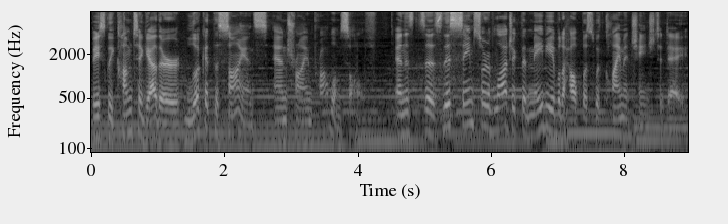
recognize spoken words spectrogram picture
basically come together, look at the science, and try and problem solve. And it's this same sort of logic that may be able to help us with climate change today.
